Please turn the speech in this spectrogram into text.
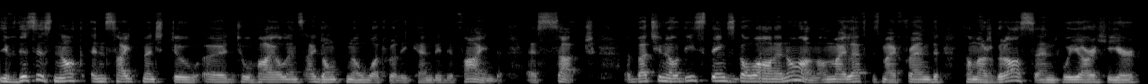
if this is not incitement to uh, to violence, I don't know what really can be defined as such. But you know, these things go on and on. On my left is my friend Tomasz Gross, and we are here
